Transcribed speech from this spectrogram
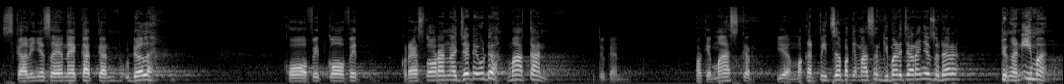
Sekalinya saya nekat kan, udahlah, Covid, Covid, ke restoran aja deh udah makan, gitu kan. Pakai masker, ya makan pizza pakai masker gimana caranya saudara? Dengan iman.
